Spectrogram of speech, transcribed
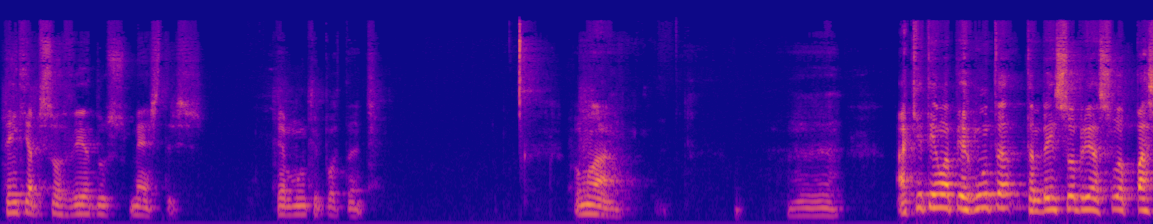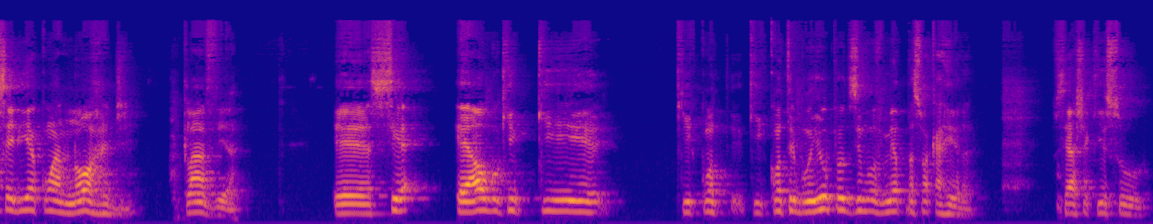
Tem que absorver dos mestres. É muito importante. Vamos lá. É, aqui tem uma pergunta também sobre a sua parceria com a Nord, Clávia. É, se é algo que, que, que, que contribuiu para o desenvolvimento da sua carreira. ¿Se acha que eso...?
